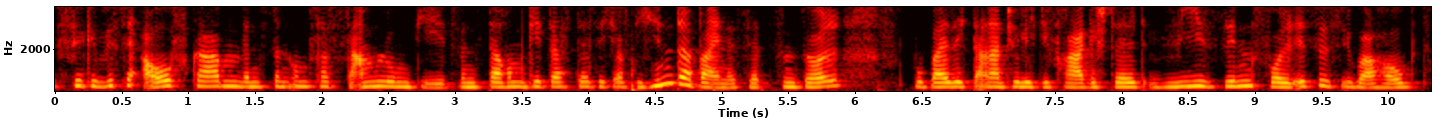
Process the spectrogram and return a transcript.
für gewisse Aufgaben, wenn es dann um Versammlung geht, wenn es darum geht, dass der sich auf die Hinterbeine setzen soll Wobei sich da natürlich die Frage stellt, wie sinnvoll ist es überhaupt,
